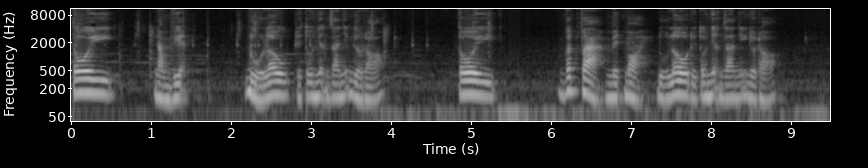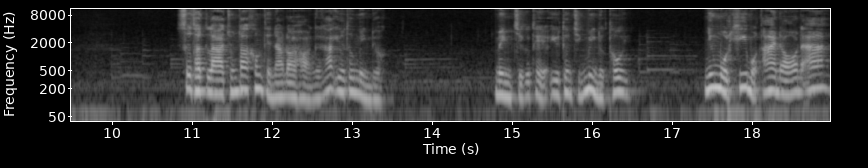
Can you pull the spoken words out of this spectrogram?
Tôi nằm viện đủ lâu để tôi nhận ra những điều đó. Tôi vất vả, mệt mỏi đủ lâu để tôi nhận ra những điều đó. Sự thật là chúng ta không thể nào đòi hỏi người khác yêu thương mình được. Mình chỉ có thể yêu thương chính mình được thôi. Nhưng một khi một ai đó đã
